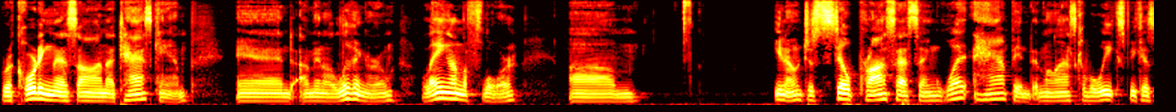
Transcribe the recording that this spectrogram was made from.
recording this on a Tascam and I'm in a living room, laying on the floor, um, you know, just still processing what happened in the last couple weeks because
